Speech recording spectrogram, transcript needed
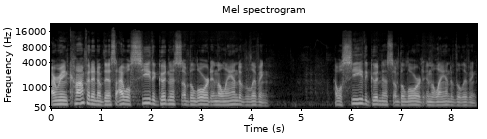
I remain confident of this. I will see the goodness of the Lord in the land of the living. I will see the goodness of the Lord in the land of the living.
